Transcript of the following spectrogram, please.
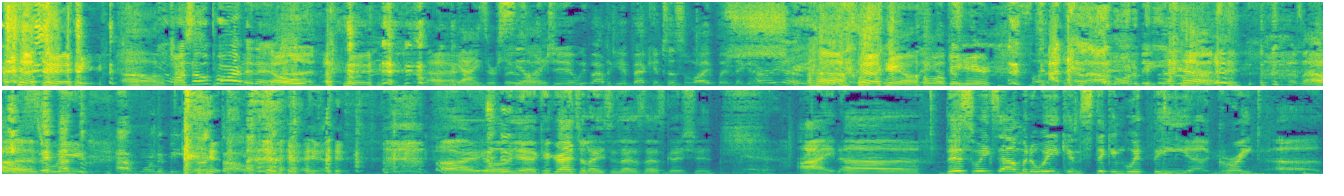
Oh, you want no part of that. Nope. You guys are silly. like, Jill, we about to get back into some light, but nigga, hurry up. Uh, you know, I won't be here. I, I want to be. That's how it was. We, I want to be ducked off. All right, well, yeah, congratulations. That's that's good shit. All right, uh, this week's album of the week, and sticking with the uh, great uh,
